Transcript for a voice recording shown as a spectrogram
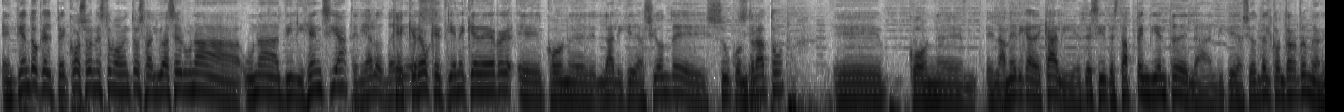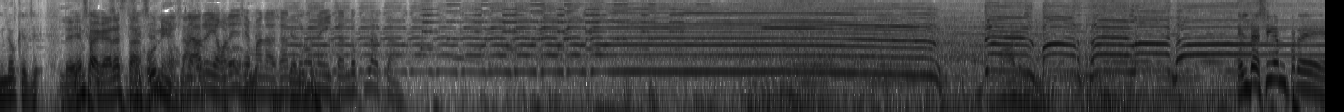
Entiendo que el Pecoso en este momento salió a hacer una, una diligencia que creo que tiene que ver eh, con eh, la liquidación de su contrato eh, con eh, el América de Cali. Es decir, está pendiente de la liquidación del contrato. Me imagino que... se- Le deben se- pagar hasta se- junio. Claro, y ahora en Semana Santa uno necesitando plata. ¡Del Barcelona! El de siempre.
